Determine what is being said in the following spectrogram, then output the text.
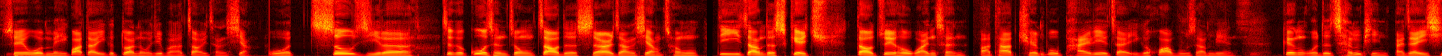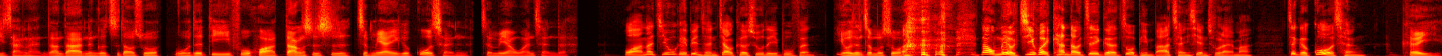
所以我每画到一个段落，我就把它照一张相。我收集了这个过程中照的十二张相，从第一张的 sketch 到最后完成，把它全部排列在一个画布上面，跟我的成品摆在一起展览，让大家能够知道说我的第一幅画当时是怎么样一个过程，怎么样完成的。哇，那几乎可以变成教科书的一部分。有人这么说。那我们有机会看到这个作品，把它呈现出来吗？这个过程可以，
